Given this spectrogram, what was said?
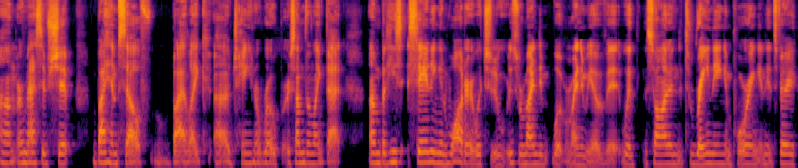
um, or massive ship by himself by like a chain or rope or something like that. Um, but he's standing in water, which is reminding what reminded me of it with San, and it's raining and pouring, and it's very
